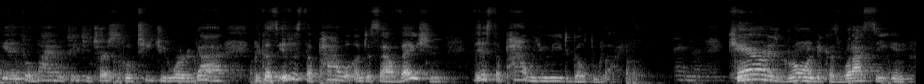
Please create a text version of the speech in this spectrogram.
get into a Bible teaching church that's going to teach you the word of God because if it's the power unto salvation, then it's the power you need to go through life. Karen is growing because what I see in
